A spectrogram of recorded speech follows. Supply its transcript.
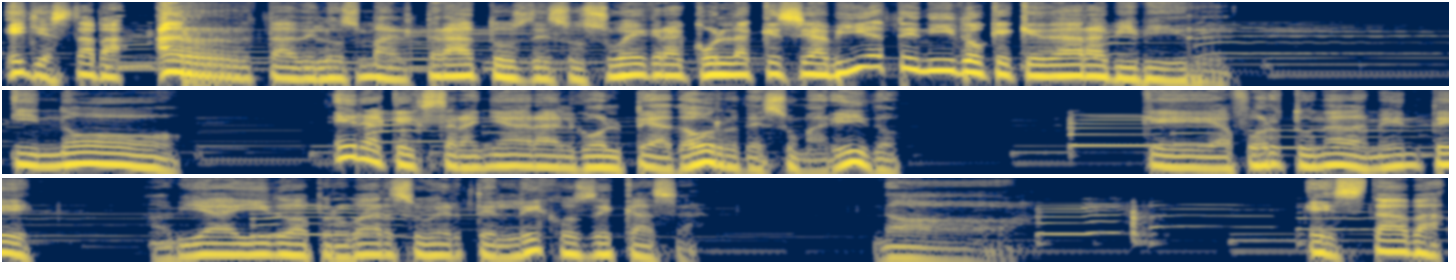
Ella estaba harta de los maltratos de su suegra con la que se había tenido que quedar a vivir. Y no era que extrañara al golpeador de su marido, que afortunadamente había ido a probar suerte lejos de casa. No. Estaba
